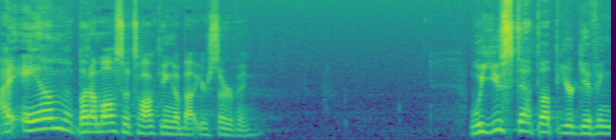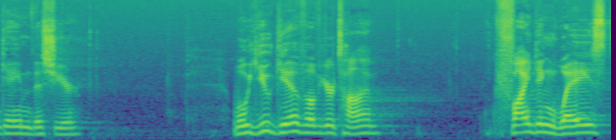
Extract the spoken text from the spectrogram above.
I am, but I'm also talking about your serving. Will you step up your giving game this year? Will you give of your time? Finding ways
